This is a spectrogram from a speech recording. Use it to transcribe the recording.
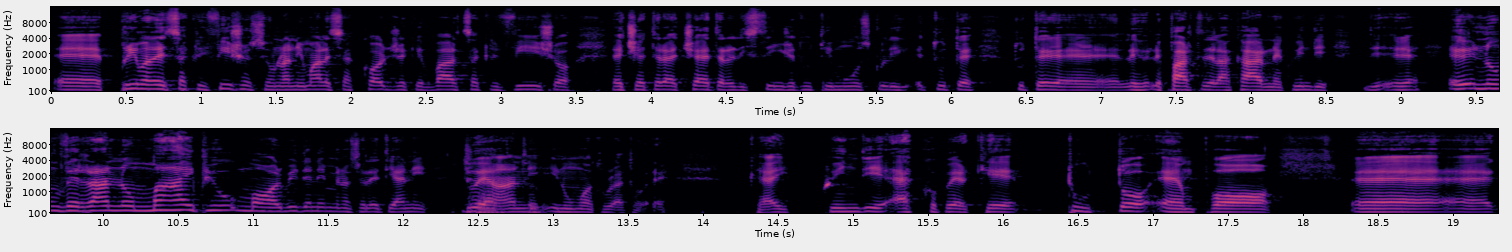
eh, prima del sacrificio, se un animale si accorge che va al sacrificio, eccetera, eccetera, distingue tutti i muscoli e tutte, tutte, eh, le, le parti della carne, quindi di- eh, e non verranno mai più morbide nemmeno se le tieni due Certo. anni in un maturatore. Ok? Quindi ecco perché tutto è un po' eh,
